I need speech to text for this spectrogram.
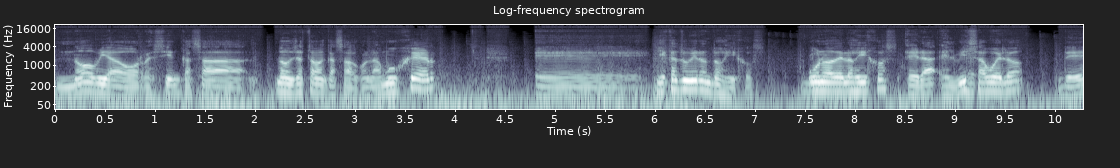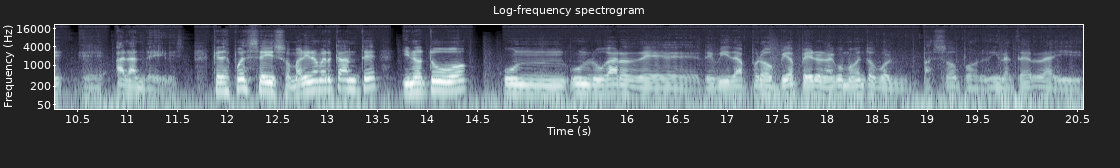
novia o recién casada, no, ya estaban casados, con la mujer, eh, y acá tuvieron dos hijos. Uno de los hijos era el bisabuelo de eh, Alan Davis, que después se hizo marino mercante y no tuvo un, un lugar de, de vida propia, pero en algún momento pasó por Inglaterra y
